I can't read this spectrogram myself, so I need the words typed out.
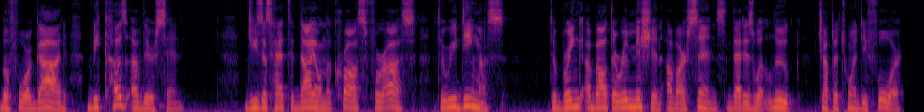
before God because of their sin. Jesus had to die on the cross for us to redeem us, to bring about the remission of our sins. That is what Luke chapter 24,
